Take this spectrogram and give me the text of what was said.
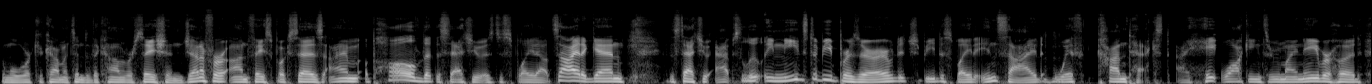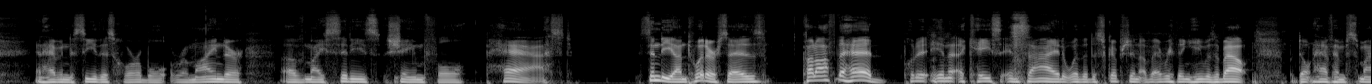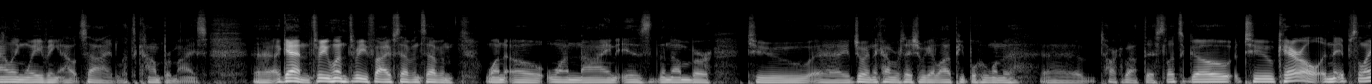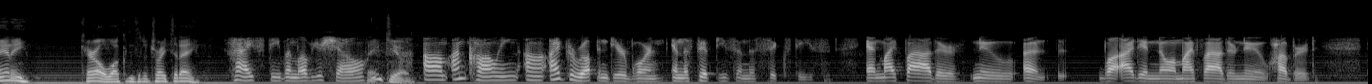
and we'll work your comments into the conversation. Jennifer on Facebook says, I'm appalled that the statue is displayed outside again. If the statue absolutely needs to be preserved, it should be displayed inside mm-hmm. with context. I hate walking through my neighborhood and having to see this horrible reminder of my city's shameful past. Cindy on Twitter says, cut off the head, put it in a case inside with a description of everything he was about, but don't have him smiling, waving outside. Let's compromise. Uh, again, 313 577 1019 is the number to uh, join the conversation. We got a lot of people who want to uh, talk about this. Let's go to Carol in Ypsilanti. Carol, welcome to Detroit today. Hi, Stephen. Love your show. Thank you. Um, I'm calling. Uh, I grew up in Dearborn in the 50s and the 60s, and my father knew. Uh, well, I didn't know him. My father knew Hubbard,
